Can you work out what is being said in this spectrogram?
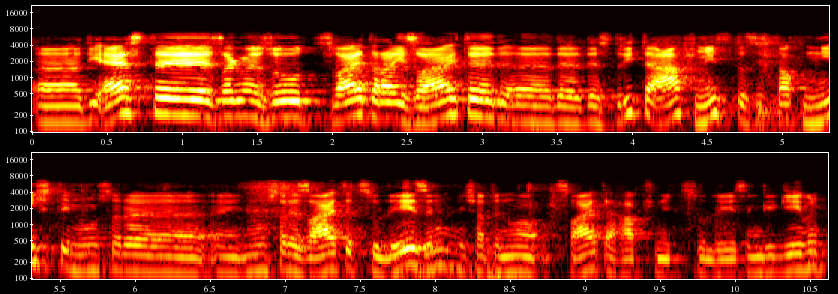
die erste, sagen wir so, zwei, drei Seiten des dritten Abschnitts, das ist auch nicht in unserer, in unserer Seite zu lesen, ich hatte nur zweiter Abschnitt zu lesen gegeben,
